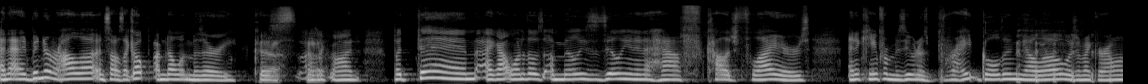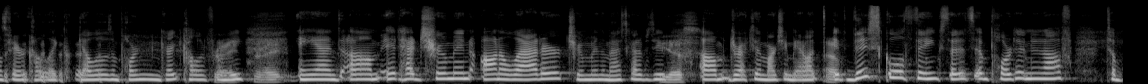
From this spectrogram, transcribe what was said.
And I had been to Rolla, and so I was like, oh, I'm done with Missouri because Yeah, I was yeah. like, God. But then I got one of those a million zillion and a half college flyers, and it came from Mizzou, and it was bright golden yellow, which is my grandma's favorite color. Like yellow is important and great color for me. Right, right. And um, it had Truman on a ladder, Truman, the mascot of Mizzou, Yes. um, directing the marching band. I'm like, if this school thinks that it's important enough to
